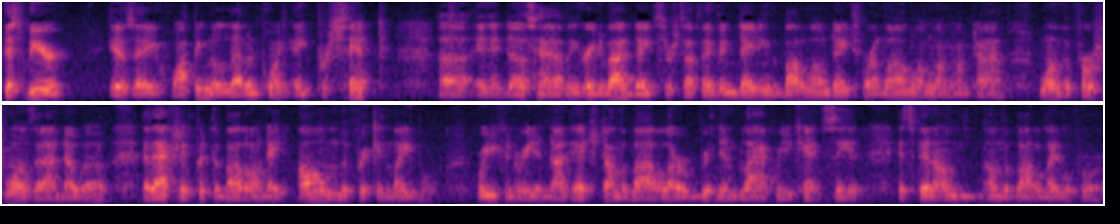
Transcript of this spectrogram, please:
this beer is a whopping 11.8%. Uh, and it does have, and Great Divide dates their stuff. They've been dating the bottle on dates for a long, long, long, long time. One of the first ones that I know of that actually put the bottle on date on the freaking label where you can read it, not etched on the bottle or written in black where you can't see it. It's been on on the bottle label for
